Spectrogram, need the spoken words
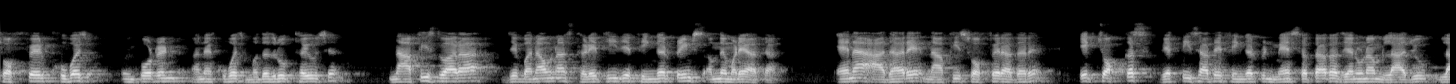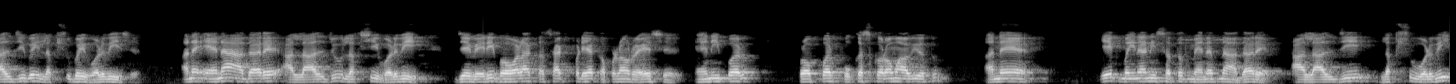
સોફ્ટવેર ખૂબ જ ઇમ્પોર્ટન્ટ અને ખૂબ જ મદદરૂપ થયું છે. નાફીસ દ્વારા જે બનાવના સ્થળેથી જે ફિંગરપ્રિન્ટ્સ અમને મળ્યા હતા, એના આધારે, નાફીસ સોફ્ટવેર આધારે એક ચોક્કસ વ્યક્તિ સાથે ફિંગરપ્રિન્ટ મેચ થતા હતા, જેનું નામ લાજુ, લાલજીભાઈ લક્ષુભાઈ વળવી છે. અને એના આધારે આ લાલજુ લક્ષી વળવી, જે વેરી ભવાળા કસાટ ફળિયા કપડાં રહે છે, એની પર પ્રોપર ફોકસ કરવામાં આવ્યું હતું. અને એક મહિનાની સતત મહેનતના આધારે આ લાલજી લક્ષુ વળવી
